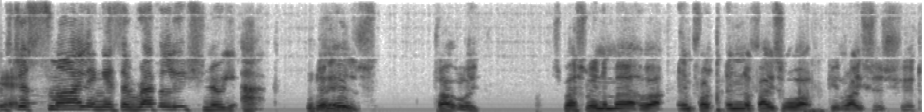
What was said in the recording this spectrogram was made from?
Sometimes just smiling is a revolutionary act. It is totally, especially in the matter in front in the face of all that fucking racist shit.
